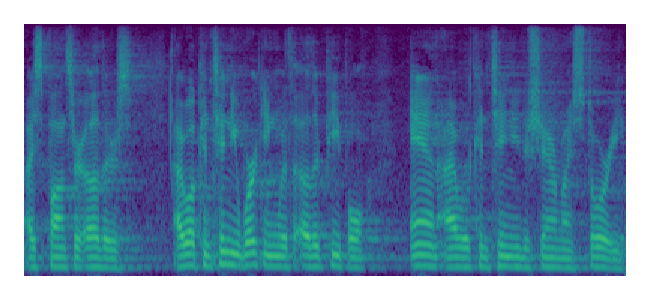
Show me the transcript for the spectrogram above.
I sponsor others. I will continue working with other people, and I will continue to share my story.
